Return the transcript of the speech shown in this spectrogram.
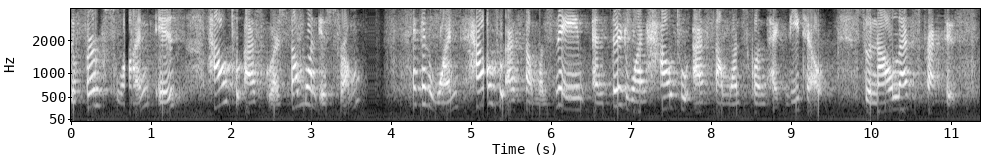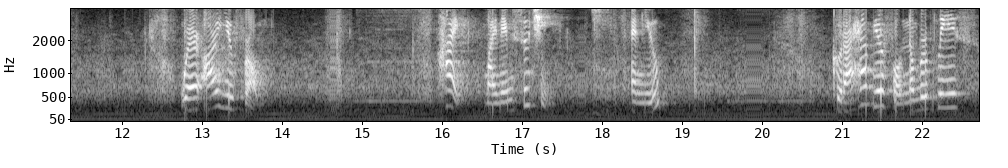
The first one is how to ask where someone is from. Second one, how to ask someone's name. And third one, how to ask someone's contact detail. So now let's practice. Where are you from? Hi, my name is Suchi. And you? Could I have your phone number, please?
